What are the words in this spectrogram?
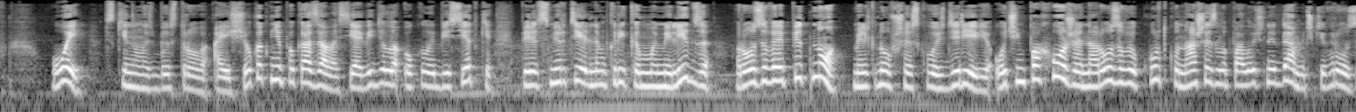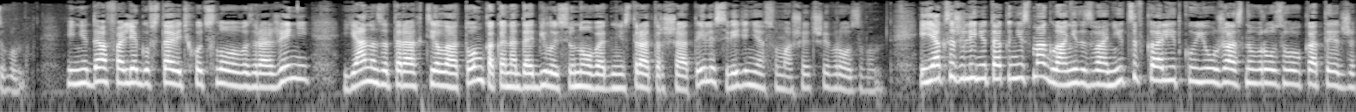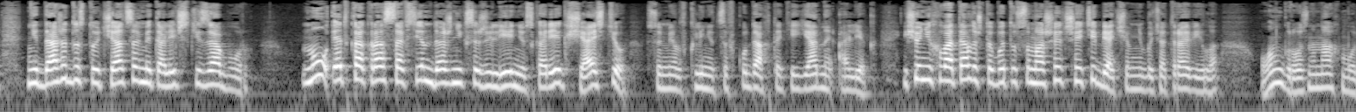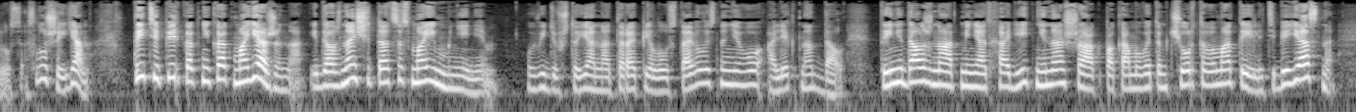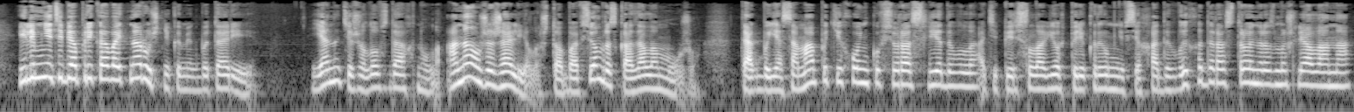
«Ой!» – скинулась Быстрова. «А еще, как мне показалось, я видела около беседки перед смертельным криком Мамелидзе розовое пятно, мелькнувшее сквозь деревья, очень похожее на розовую куртку нашей злополучной дамочки в розовом». И не дав Олегу вставить хоть слово возражений, Яна затарахтела о том, как она добилась у новой администраторши отеля сведения о сумасшедшей в розовом. И я, к сожалению, так и не смогла ни дозвониться в калитку ее ужасного розового коттеджа, ни даже достучаться в металлический забор. «Ну, это как раз совсем даже не к сожалению, скорее к счастью», — сумел вклиниться в кудах Татьяны Олег. «Еще не хватало, чтобы эта сумасшедшая тебя чем-нибудь отравила». Он грозно нахмурился. «Слушай, Ян, ты теперь как-никак моя жена и должна считаться с моим мнением». Увидев, что Яна оторопела уставилась на него, Олег наддал. «Ты не должна от меня отходить ни на шаг, пока мы в этом чертовом отеле. Тебе ясно? Или мне тебя приковать наручниками к батарее?» Яна тяжело вздохнула. Она уже жалела, что обо всем рассказала мужу. Так бы я сама потихоньку все расследовала, а теперь Соловьев перекрыл мне все ходы-выходы, расстроенно размышляла она.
